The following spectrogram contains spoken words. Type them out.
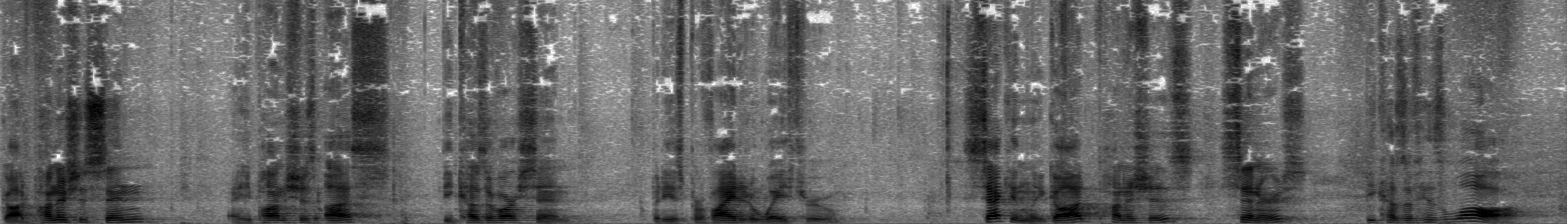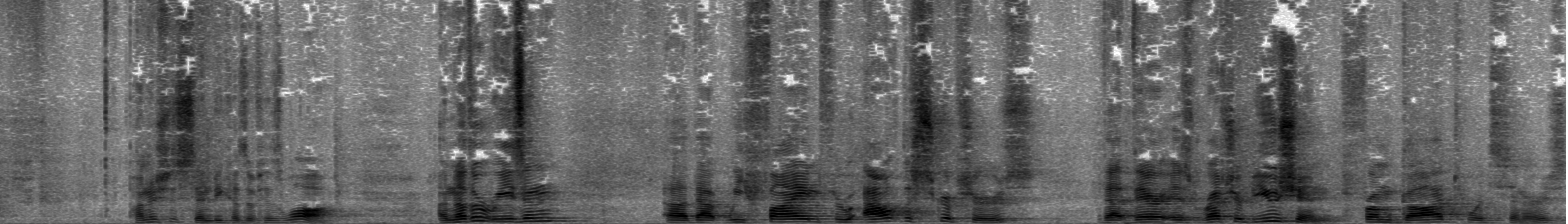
God punishes sin, and He punishes us because of our sin, but He has provided a way through. Secondly, God punishes sinners because of His law. Punishes sin because of His law. Another reason uh, that we find throughout the scriptures that there is retribution from God towards sinners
